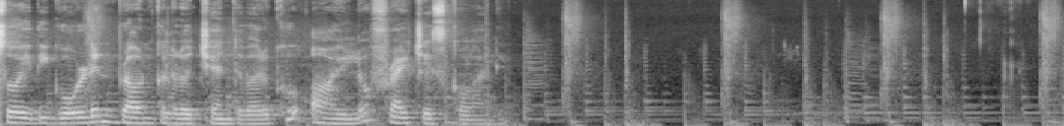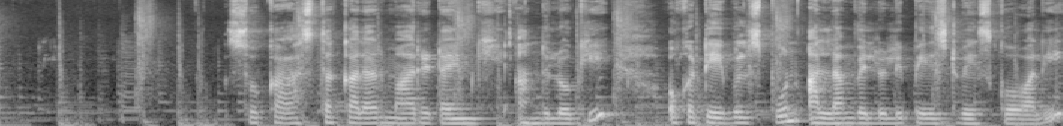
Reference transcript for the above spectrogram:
సో ఇది గోల్డెన్ బ్రౌన్ కలర్ వచ్చేంత వరకు ఆయిల్లో ఫ్రై చేసుకోవాలి. సో కాస్త కలర్ మారే టైంకి అందులోకి ఒక టేబుల్ స్పూన్ అల్లం వెల్లుల్లి పేస్ట్ వేసుకోవాలి.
